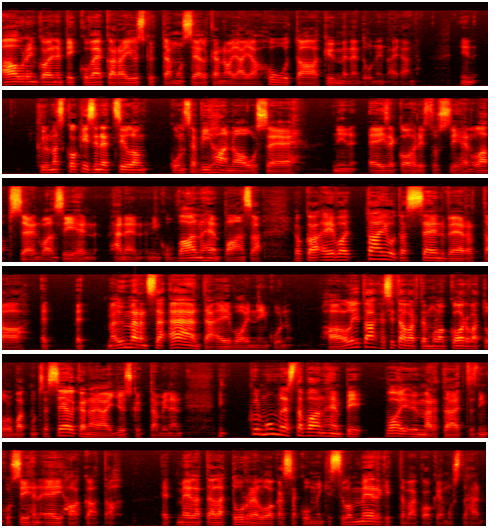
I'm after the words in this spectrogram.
aurinkoinen pikku vekara jyskyttää mun selkänoja ja huutaa kymmenen tunnin ajan. Niin kyllä mä kokisin, että silloin kun se viha nousee, niin ei se kohdistu siihen lapseen, vaan siihen hänen niin kuin vanhempaansa, joka ei voi tajuta sen vertaa, että, että mä ymmärrän, että sitä ääntä ei voi niin kuin hallita, ja sitä varten mulla on korvatulpat, mutta se selkänajan jyskyttäminen, niin kyllä mun mielestä vanhempi voi ymmärtää, että niin kuin siihen ei hakata. Et meillä täällä turreluokassa kumminkin sillä on merkittävä kokemus tähän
